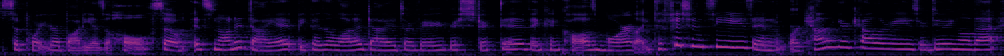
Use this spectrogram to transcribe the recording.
support your body as a whole. So it's not a diet because a lot of diets are very restrictive and can cause more like deficiencies and or counting your calories or doing all that.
